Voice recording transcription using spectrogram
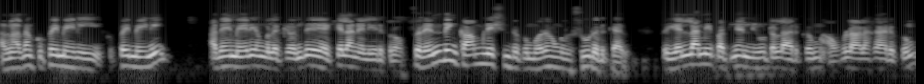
அதனால தான் குப்பை மேனி குப்பை மேனி. அதேமாரி உங்களுக்கு வந்து கீழா நெல்லி இருக்கிறோம் ஸோ ரெண்டும் காம்பினேஷன் இருக்கும்போது உங்களுக்கு சூடு இருக்காது. ஸோ எல்லாமே பார்த்தீங்கன்னா நியூட்ரலாக இருக்கும். அவ்வளோ அழகாக இருக்கும்.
